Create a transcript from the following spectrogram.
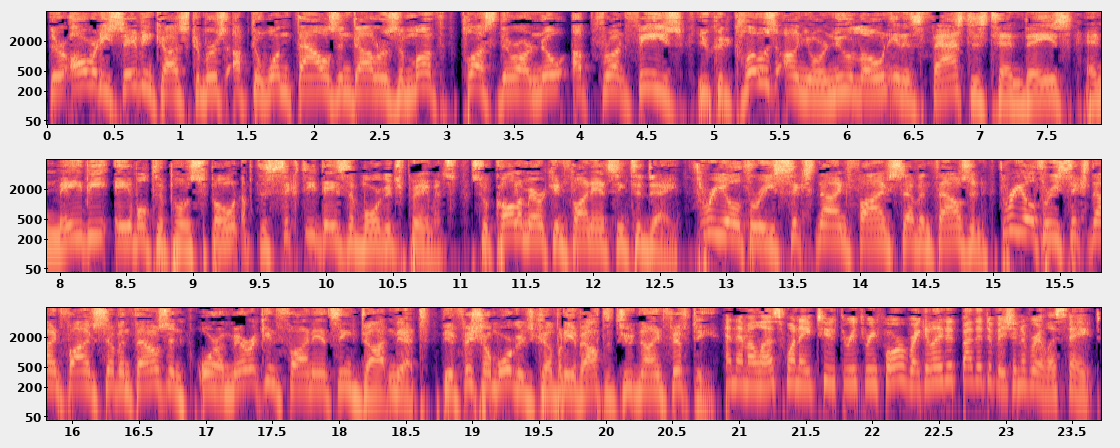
They're already saving customers up to $1,000 a month. Plus there are no upfront fees. You could close on your new loan in as fast as 10 days and may be able to postpone up to 60 days of mortgage payments. So call American Financing today. 303-695-7000, 303-695-7000 or AmericanFinancing.net. The official mortgage company of Altitude 950. NMLS 182334 regulated by the Division of Real Estate.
